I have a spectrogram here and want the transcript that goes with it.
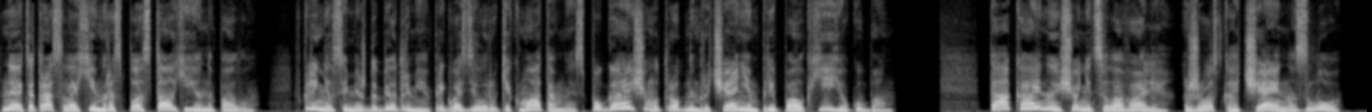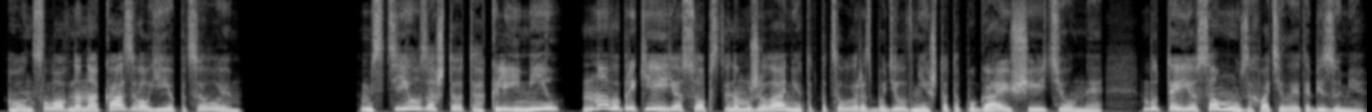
На этот раз Лохим распластал ее на полу. Вклинился между бедрами, пригвоздил руки к матам и с пугающим утробным рычанием припал к ее губам. Так Айну еще не целовали, жестко, отчаянно, зло. Он словно наказывал ее поцелуем. Мстил за что-то, клеймил, но, вопреки ее собственному желанию, этот поцелуй разбудил в ней что-то пугающее и темное, будто ее саму захватило это безумие.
